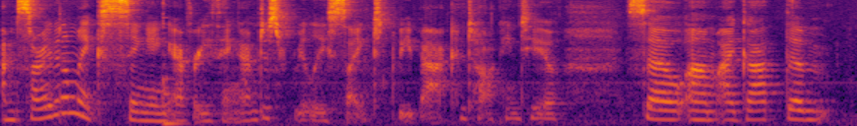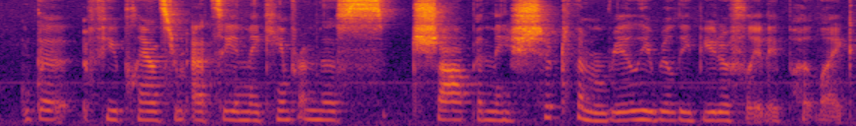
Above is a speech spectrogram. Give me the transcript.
I'm sorry that I'm like singing everything. I'm just really psyched to be back and talking to you. So um, I got them the few plants from Etsy and they came from this shop and they shipped them really really beautifully. They put like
